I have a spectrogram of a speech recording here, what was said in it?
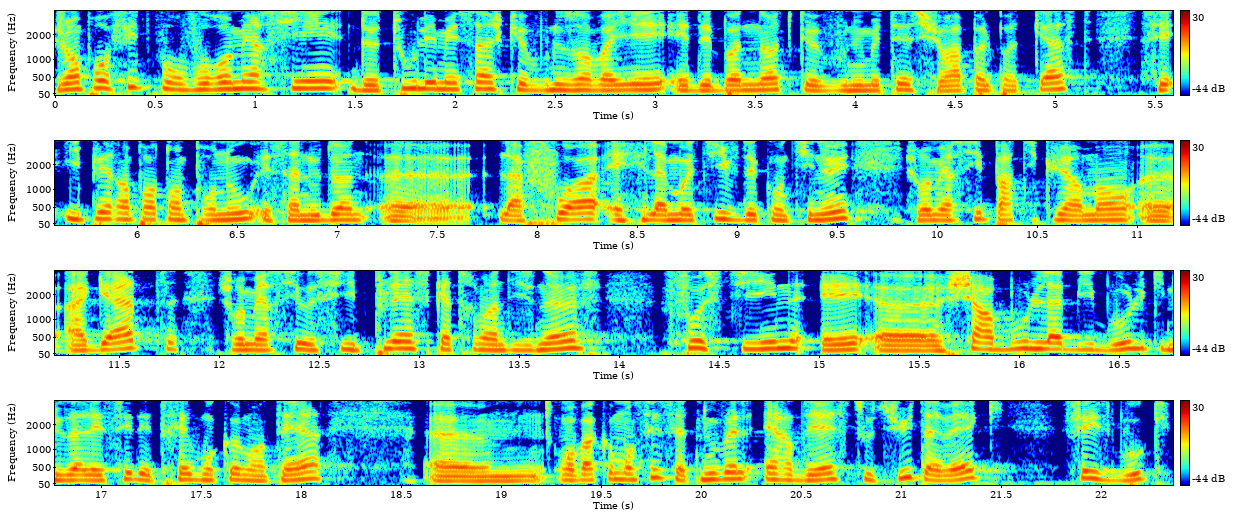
J'en profite pour vous remercier de tous les messages que vous nous envoyez et des bonnes notes que vous nous mettez sur Apple Podcast. C'est hyper important pour nous et ça nous donne euh, la foi et la motive de continuer. Je remercie particulièrement euh, Agathe. Je remercie aussi Pless99, Faustine et Charboul Labiboul qui nous a laissé des très bons commentaires. on va commencer cette nouvelle RDS tout de suite avec Facebook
